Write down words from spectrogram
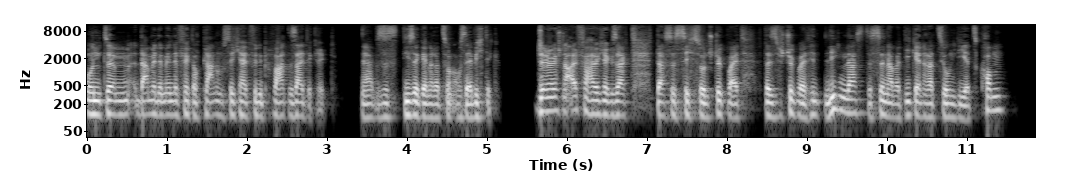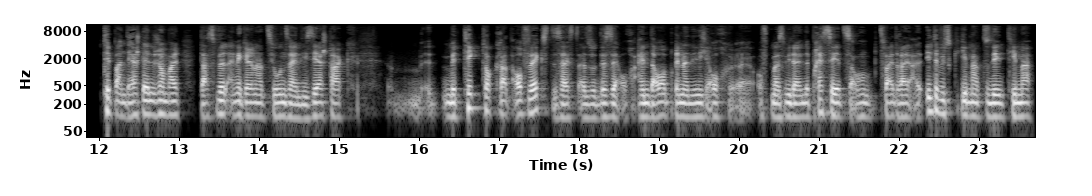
und ähm, damit im Endeffekt auch Planungssicherheit für die private Seite kriegt. Ja, das ist dieser Generation auch sehr wichtig. Generation Alpha habe ich ja gesagt, dass es sich so ein Stück weit, dass ich ein Stück weit hinten liegen lässt. Das sind aber die Generationen, die jetzt kommen, Tipp an der Stelle schon mal, das wird eine Generation sein, die sehr stark mit TikTok gerade aufwächst. Das heißt also, das ist ja auch ein Dauerbrenner, den ich auch äh, oftmals wieder in der Presse jetzt auch zwei, drei Interviews gegeben habe zu dem Thema.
